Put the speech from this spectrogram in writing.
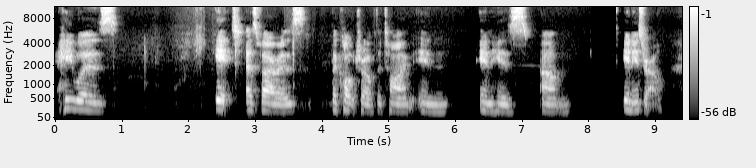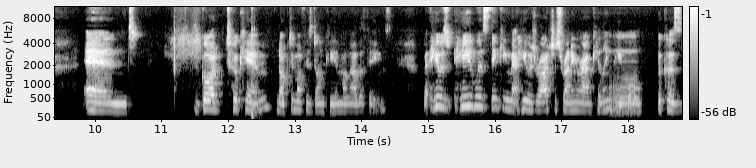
he was it as far as the culture of the time in in his um, in Israel, and God took him, knocked him off his donkey, among other things. But he was he was thinking that he was righteous, running around killing people because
